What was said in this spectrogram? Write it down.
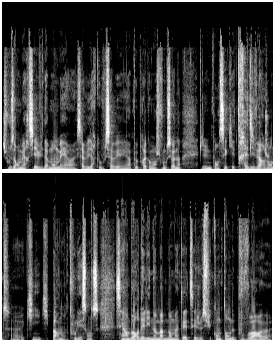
je vous en remercie évidemment, mais euh, ça veut dire que vous savez à peu près comment je fonctionne. J'ai une pensée qui est très divergente, qui, qui part dans tous les sens. C'est un bordel innommable dans ma tête, et je suis content de pouvoir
